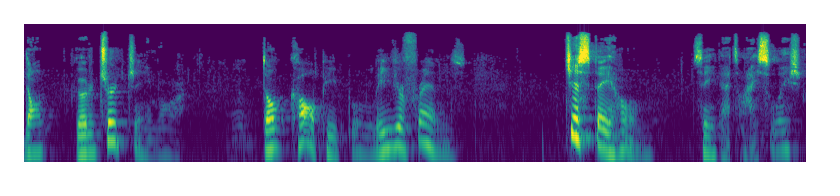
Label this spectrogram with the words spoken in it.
don't go to church anymore. Don't call people. Leave your friends. Just stay home. See, that's isolation.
